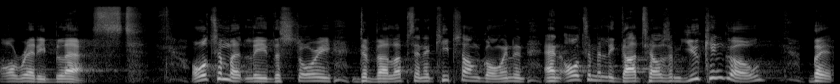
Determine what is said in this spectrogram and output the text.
already blessed. Ultimately, the story develops and it keeps on going. And, and ultimately, God tells him, You can go, but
